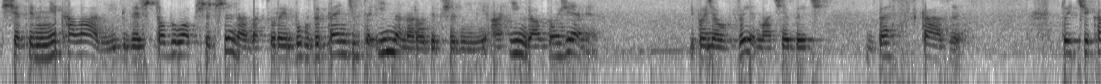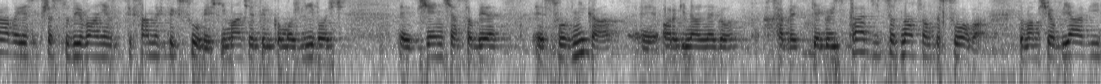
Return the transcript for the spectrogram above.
się tym nie kalali, gdyż to była przyczyna, dla której Bóg wypędził te inne narody przed nimi, a im dał tą ziemię. I powiedział, wy macie być bez skazy, Tutaj ciekawe jest przestudiowanie tych samych tych słów. Jeśli macie tylko możliwość e, wzięcia sobie e, słownika e, oryginalnego hebrajskiego i sprawdzić, co znaczą te słowa, to Wam się objawi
